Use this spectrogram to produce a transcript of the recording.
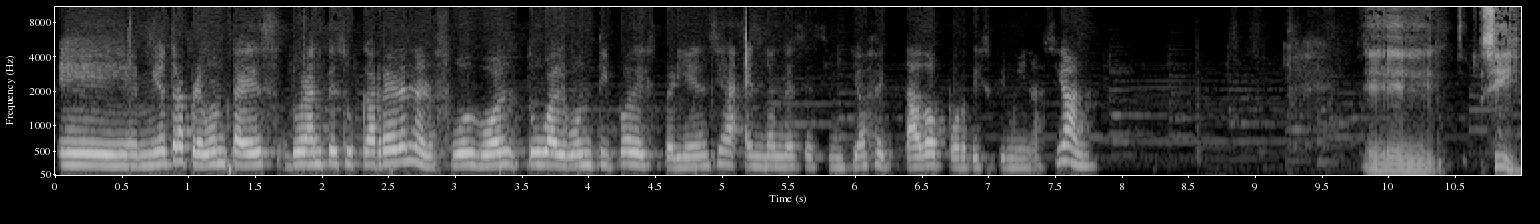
eh, mi otra pregunta es, durante su carrera en el fútbol, ¿tuvo algún tipo de experiencia en donde se sintió afectado por discriminación? Eh, sí,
